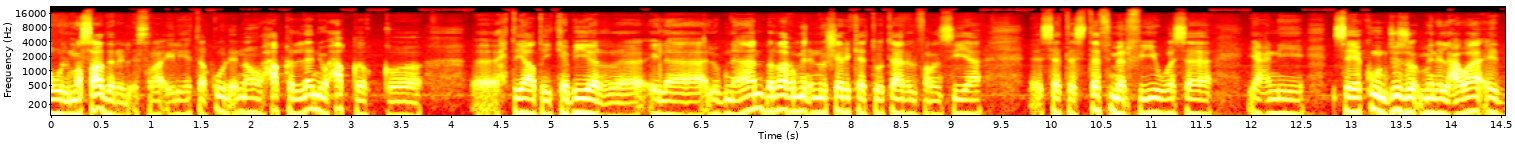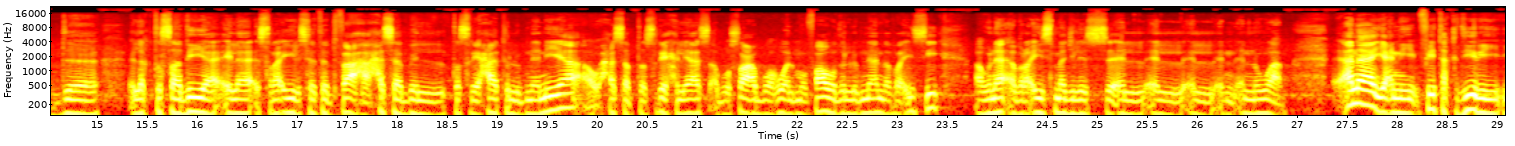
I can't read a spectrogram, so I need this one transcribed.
أو المصادر الإسرائيلية تقول إنه حقل لن يحقق آه، احتياطي كبير إلى لبنان بالرغم من إنه شركة توتال الفرنسية ستستثمر فيه وس يعني سيكون جزء من العوائد الاقتصادية إلى إسرائيل ستدفعها حسب التصريحات اللبنانية أو حسب تصريح الياس أبو صعب وهو المفاوض اللبناني الرئيسي أو نائب رئيس مجلس ال ال النواب. أنا يعني في تقديري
